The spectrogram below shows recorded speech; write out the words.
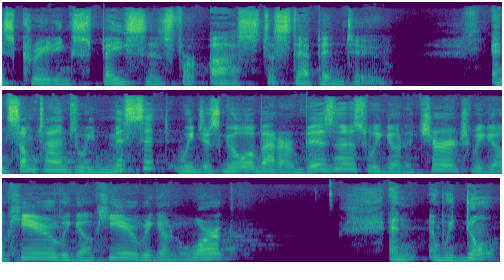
is creating spaces for us to step into. And sometimes we miss it. We just go about our business. We go to church. We go here. We go here. We go to work. And, and we, don't,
